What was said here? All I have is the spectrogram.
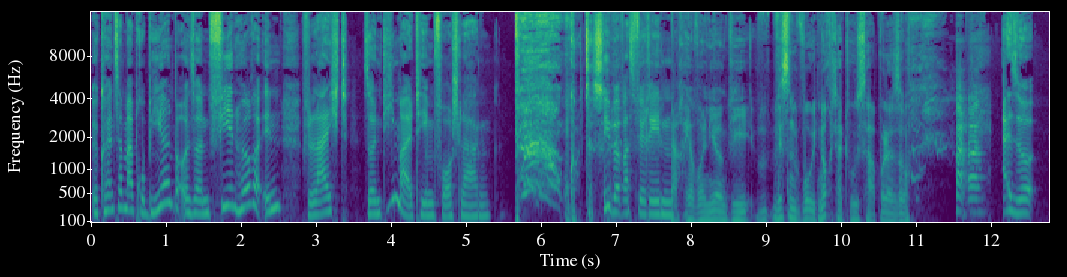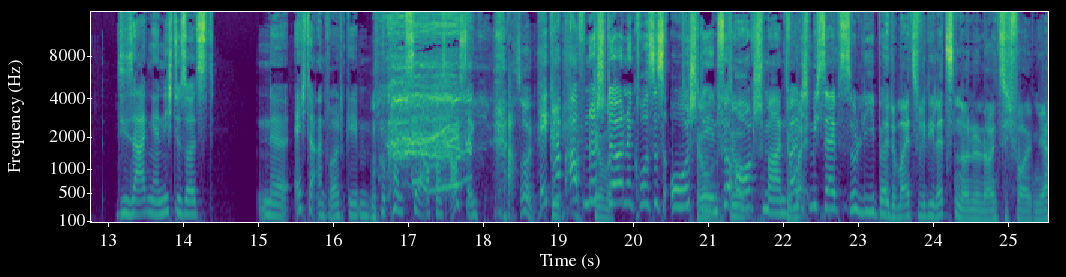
Wir können es ja mal probieren bei unseren vielen HörerInnen. Vielleicht sollen die mal Themen vorschlagen, Um Gottes Willen. über was wir reden. Nachher wollen die irgendwie wissen, wo ich noch Tattoos habe oder so. Also, die sagen ja nicht, du sollst eine echte Antwort geben. Du kannst ja auch was ausdenken. Ach so. Ich hab auf einer Stirn ein großes O stehen du- für du- Orschmann, du weil ich mich selbst so liebe. Du meinst wie die letzten 99 Folgen, ja?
